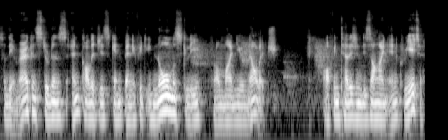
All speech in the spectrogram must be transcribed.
so the American students and colleges can benefit enormously from my new knowledge of intelligent design and creator.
